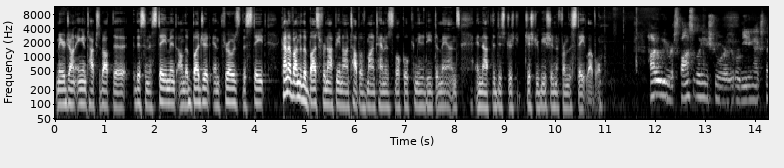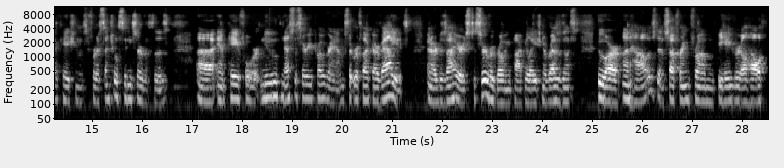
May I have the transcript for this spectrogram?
Mayor John Engen talks about the, this in a statement on the budget and throws the state kind of under the bus for not being on top of Montana's local community demands and not the distri distribution from the state level. How do we responsibly ensure that we're meeting expectations for essential city services uh, and pay for new necessary programs that reflect our values and our desires to serve a growing population of residents who are unhoused and suffering from behavioral health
